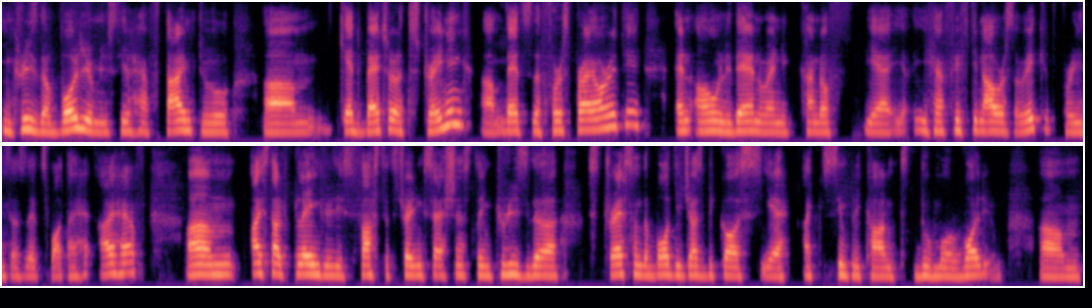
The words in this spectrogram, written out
increase the volume you still have time to um, get better at training. Um, that's the first priority. And only then when you kind of yeah you have 15 hours a week for instance that's what i, ha- I have um, I start playing with these fasted training sessions to increase the stress on the body just because, yeah, I simply can't do more volume. Um,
